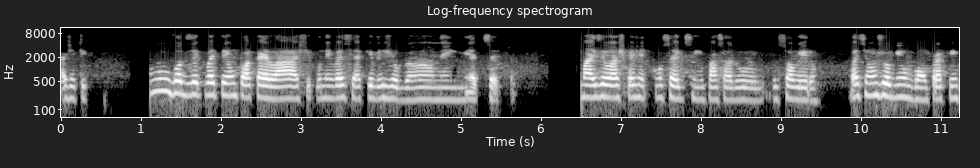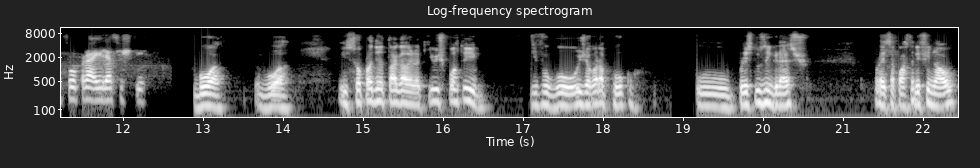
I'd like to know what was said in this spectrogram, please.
A gente não vou dizer que vai ter um placar elástico, nem vai ser aquele jogão, nem etc. Mas eu acho que a gente consegue sim passar do, do Salgueiro. Vai ser um joguinho bom para quem for para ele assistir. Boa, boa. E só para adiantar, galera, aqui o esporte divulgou hoje, agora há pouco, o preço dos ingressos para essa quarta de final.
